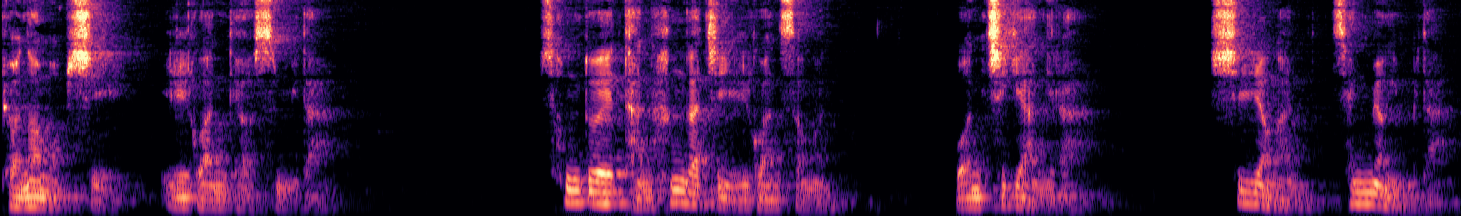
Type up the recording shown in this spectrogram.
변함없이 일관되었습니다. 성도의 단 한 가지 일관성은 원칙이 아니라 신령한 생명입니다.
